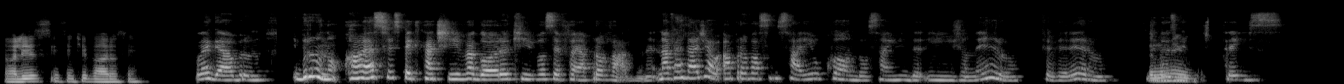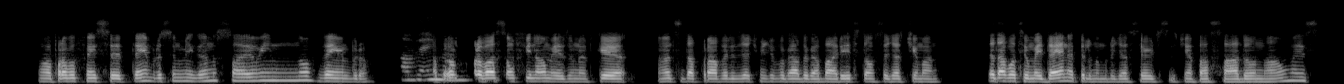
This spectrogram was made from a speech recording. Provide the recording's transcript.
Então, eles incentivaram, assim. Legal, Bruno. E, Bruno, qual é a sua expectativa agora que você foi aprovado? Né? Na verdade, a aprovação saiu quando? Saiu em, janeiro? Fevereiro? De 2023? A prova foi em setembro, se não me engano, saiu em novembro. Novembro. A aprovação final mesmo, né? Porque antes da prova eles já tinham divulgado o gabarito, então você já tinha uma... Já dava ter uma ideia, né, pelo número de acertos, se tinha passado ou não, mas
